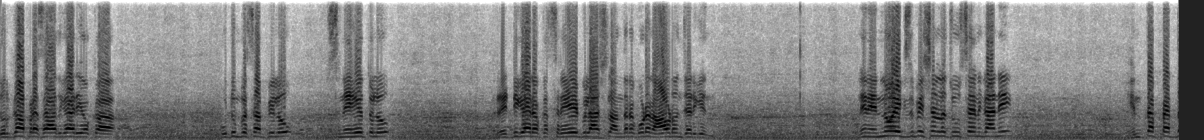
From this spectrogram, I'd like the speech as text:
దుర్గా ప్రసాద్ గారి యొక్క కుటుంబ సభ్యులు స్నేహితులు రెడ్డి గారి యొక్క శ్రేయభిలాషులు అందరూ కూడా రావడం జరిగింది. నేను ఎన్నో ఎగ్జిబిషన్లు చూశాను కానీ ఇంత పెద్ద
